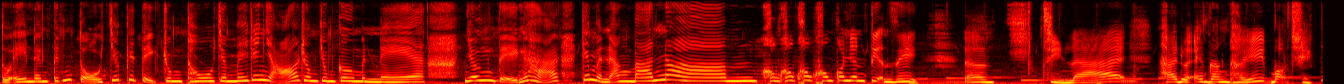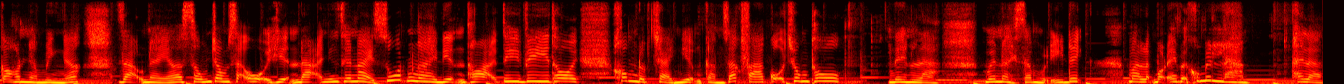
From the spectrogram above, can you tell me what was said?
tụi em đang tính tổ chức cái tiệc trung thu cho mấy đứa nhỏ trong chung cư mình nè. Nhân tiện á hả, cái mình ăn bánh uh... Không không không không có nhân tiện gì. À, Chỉ là ấy, hai đứa em đang thấy bọn trẻ con nhà mình á Dạo này á, sống trong xã hội hiện đại như thế này Suốt ngày điện thoại, tivi thôi Không được trải nghiệm cảm giác phá cỗ trung thu. Nên là mới nảy ra một ý định Mà lại bọn em lại không biết làm. Hay là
